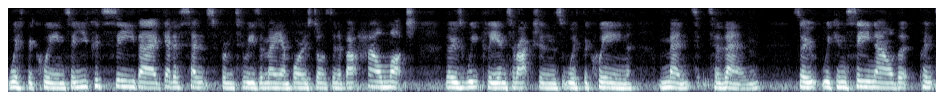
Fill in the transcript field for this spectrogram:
with the Queen. So you could see there, get a sense from Theresa May and Boris Johnson about how much those weekly interactions with the Queen meant to them. So we can see now that Prince,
